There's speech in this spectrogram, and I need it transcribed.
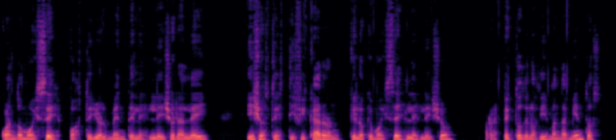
Cuando Moisés posteriormente les leyó la ley, ellos testificaron que lo que Moisés les leyó respecto de los diez mandamientos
